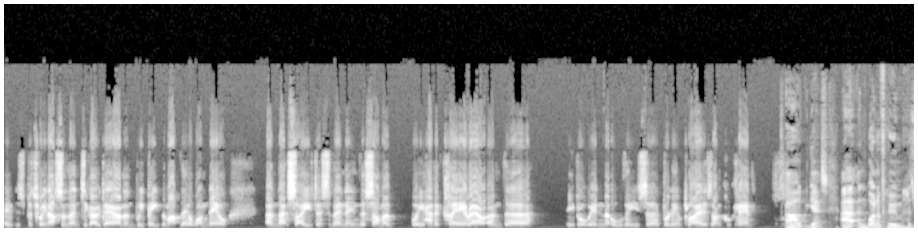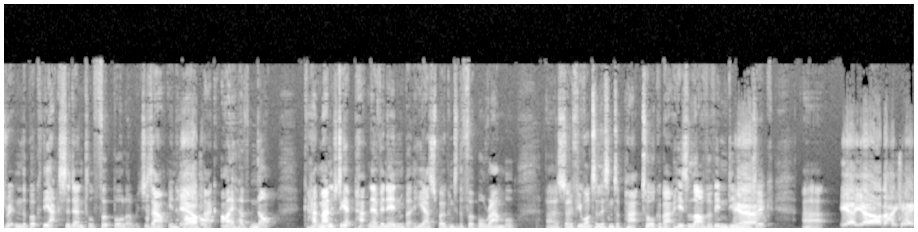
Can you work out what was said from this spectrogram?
It was between us and them to go down, and we beat them up there one 0 and that saved us. And then in the summer, we had a clear out, and uh, he brought in all these uh, brilliant players, Uncle Ken. Oh yes, uh, and one of whom has written the book *The Accidental Footballer*, which is out in yeah, hardback. I have not managed to get Pat Nevin in, but he has spoken to the Football Ramble. Uh, so if you want to listen to Pat talk about his love of indie yeah. music, uh, yeah, yeah, I know, yeah,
